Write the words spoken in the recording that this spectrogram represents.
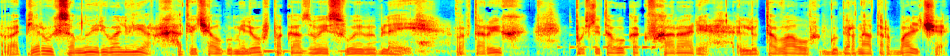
«Во-первых, со мной револьвер», — отвечал Гумилев, показывая свой виблей. «Во-вторых, после того, как в Хараре лютовал губернатор Бальча,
